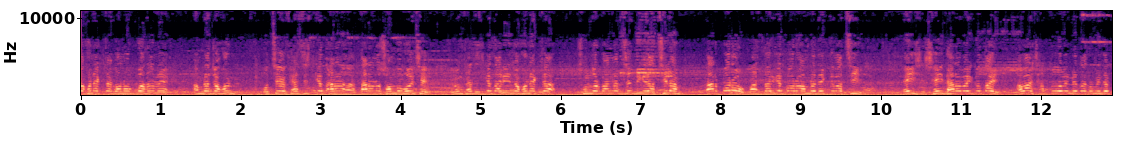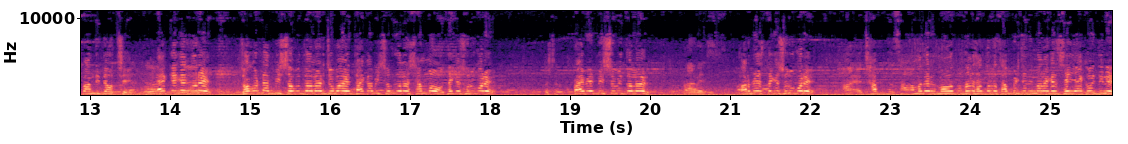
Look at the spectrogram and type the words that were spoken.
যখন একটা গণ অভ্যুত্থানে, আমরা যখন হচ্ছে ফ্যাসিস্টকে তাড়া- তাড়ানো সম্ভব হয়েছে। এবং ফ্যাসিস্টকে তাড়িয়ে যখন একটা সুন্দর বাংলাদেশের দিকে যাচ্ছিলাম, তারপরও পাঁচ তারিখের পরও আমরা দেখতে পাচ্ছি এই সেই ধারাবাহিকতায় আবার ছাত্র দলের নেতাকর্মীদের প্রাণ দিতে হচ্ছে। এক একে করে জগন্নাথ বিশ্ববিদ্যালয়ের জুবাইর ঢাকা বিশ্ববিদ্যালয়ের সাম্য থেকে শুরু করে প্রাইভেট বিশ্ববিদ্যালয়ের পারভেজ থেকে শুরু করে আমাদের মহত্ব থানা ছাব্বিশ যেদিন মারা গেছে সেই একই দিনে।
